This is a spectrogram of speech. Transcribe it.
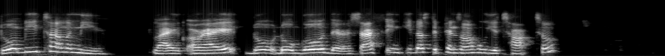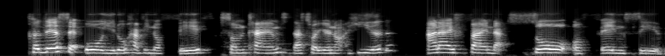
don't be telling me, like, all right, don't don't go there. So I think it just depends on who you talk to. Because they say, oh, you don't have enough faith. Sometimes that's why you're not healed. And I find that so offensive.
